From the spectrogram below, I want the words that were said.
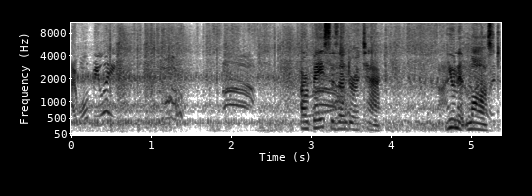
I won't be late. Our base is under attack. Unit lost.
